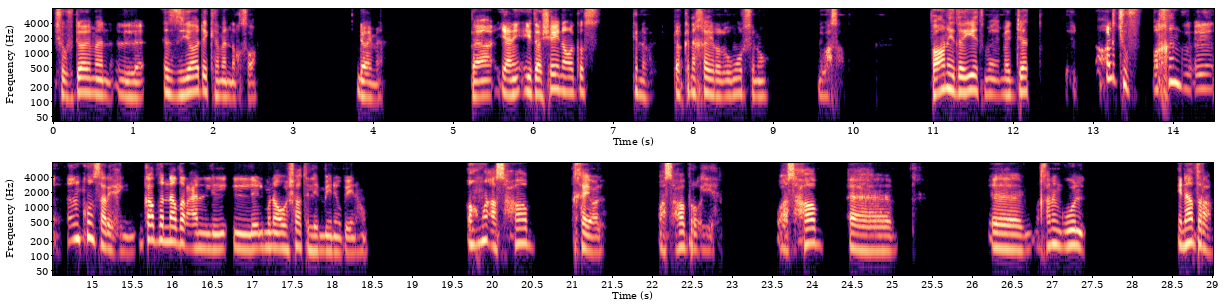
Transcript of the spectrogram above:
شوف دائما الزيادة كمان نقصان دائما فيعني إذا شيء ناقص كنا لكن خير الأمور شنو؟ الوسط فأنا إذا جيت مجدت أنا شوف خلينا نكون صريحين. بغض النظر عن المناوشات اللي بيني وبينهم. هم أصحاب خيال وأصحاب رؤية وأصحاب آه آه خلينا نقول نظرة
